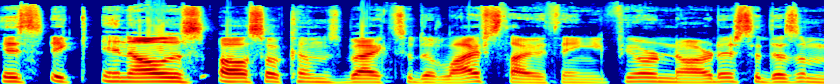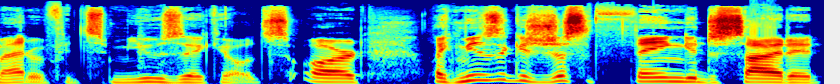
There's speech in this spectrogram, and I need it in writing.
is it and always also comes back to the lifestyle thing if you're an artist it doesn't matter if it's music or it's art like music is just a thing you decided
